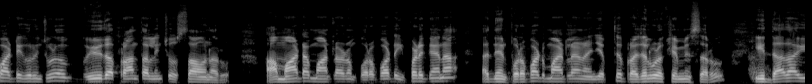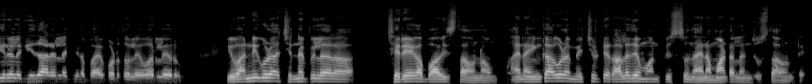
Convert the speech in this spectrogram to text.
పార్టీ గురించి కూడా వివిధ ప్రాంతాల నుంచి వస్తూ ఉన్నారు. ఆ మాట మాట్లాడడం పొరపాటు. ఇప్పటికైనా అది నేను పొరపాటు మాట్లాడానని చెప్తే ప్రజలు కూడా క్షమిస్తారు. ఈ దాదాగిరీలకు గిదారీలకు ఇక్కడ భయపడుతూ ఎవరు లేరు. ఇవన్నీ కూడా చిన్నపిల్లల చర్యగా భావిస్తూ ఉన్నాం. ఆయన ఇంకా కూడా మెచ్యూరిటీ రాలేదేమో అనిపిస్తుంది ఆయన మాటలను చూస్తూ ఉంటే.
